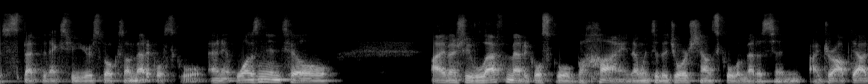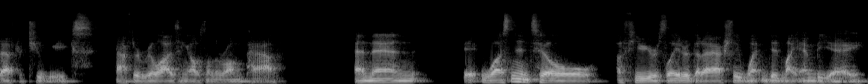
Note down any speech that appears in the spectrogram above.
spent the next few years focused on medical school, and it wasn't until I eventually left medical school behind. I went to the Georgetown School of Medicine. I dropped out after two weeks after realizing I was on the wrong path. And then it wasn't until a few years later that I actually went and did my MBA,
